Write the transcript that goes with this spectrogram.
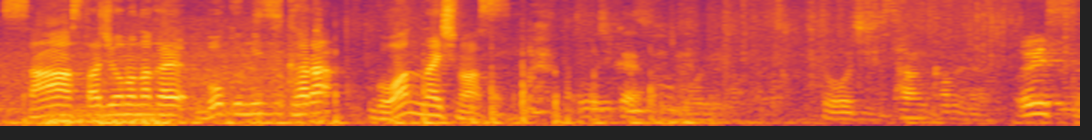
さあスタジオの中へ僕自らご案内します。同時かよ。同時。3カメラ。ういっす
